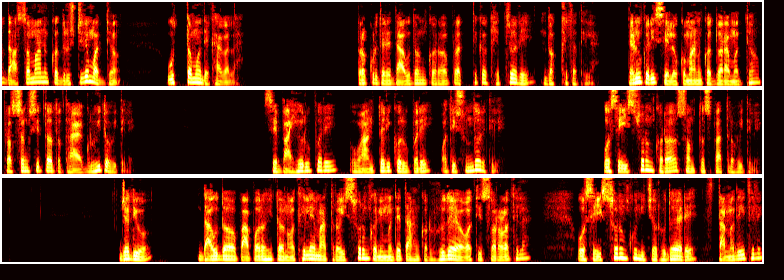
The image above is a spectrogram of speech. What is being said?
ଦାସମାନଙ୍କ ଦୃଷ୍ଟିରେ ମଧ୍ୟ ଉତ୍ତମ ଦେଖାଗଲା। ପ୍ରକୃତରେ ଦାଉଦଙ୍କର ପ୍ରତ୍ୟେକ କ୍ଷେତ୍ରରେ ଦକ୍ଷତା ଥିଲା। ତେଣୁକରି ସେ ଲୋକମାନଙ୍କ ଦ୍ୱାରା ମଧ୍ୟ ପ୍ରଶଂସିତ ତଥା ଗୃହୀତ ହୋଇଥିଲେ। ସେ ବାହ୍ୟ ରୂପରେ ଓ ଆନ୍ତରିକ ରୂପରେ ଅତି ସୁନ୍ଦର ଥିଲେ ଓ ସେ ଈଶ୍ୱରଙ୍କର ସନ୍ତୋଷ ପାତ୍ର ହୋଇଥିଲେ। ଯଦିଓ ଦାଉଦ ପାପରହିତ ନଥିଲେ ମାତ୍ର ଈଶ୍ୱରଙ୍କ ନିମନ୍ତେ ତାହାଙ୍କର ହୃଦୟ ଅତି ସରଳ ଥିଲା ଓ ସେ ଈଶ୍ୱରଙ୍କୁ ନିଜ ହୃଦୟରେ ସ୍ଥାନ ଦେଇଥିଲେ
